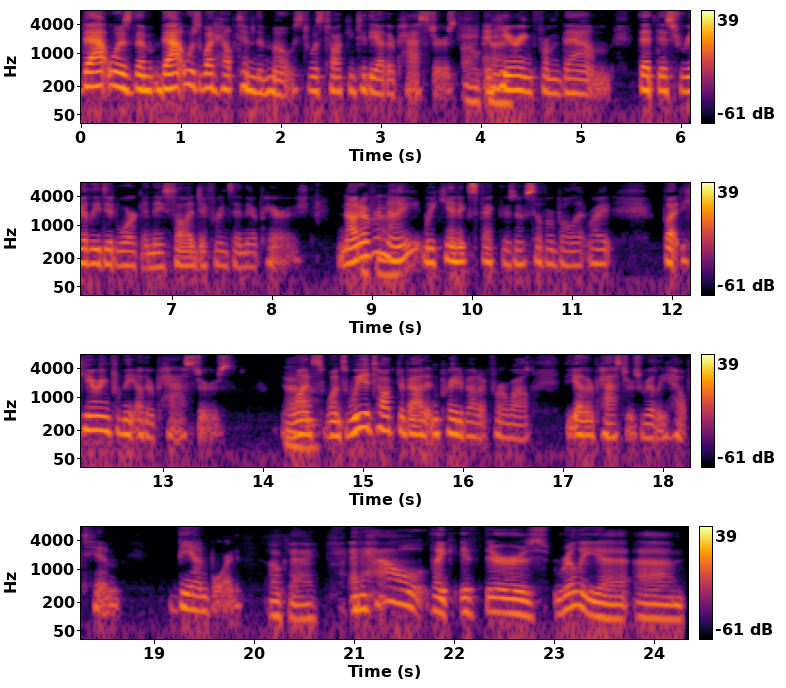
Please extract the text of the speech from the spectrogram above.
that was the that was what helped him the most was talking to the other pastors and hearing from them that this really did work and they saw a difference in their parish. Not Okay. overnight. We can't expect there's no silver bullet, right? But hearing from the other pastors. Yeah. Once once we had talked about it and prayed about it for a while, the other pastors really helped him be on board. Okay. And how, like, if there's really a, um,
